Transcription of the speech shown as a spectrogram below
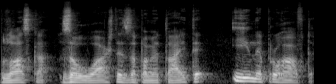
будь ласка, зауважте, запам'ятайте і не прогавте.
